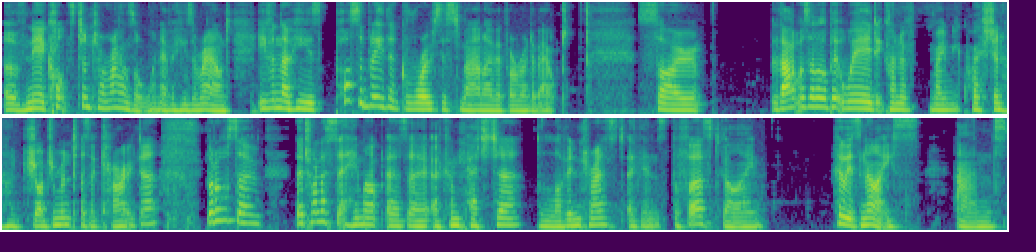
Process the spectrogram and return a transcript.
of near constant arousal whenever he's around, even though he is possibly the grossest man I've ever read about. So that was a little bit weird. It kind of made me question her judgment as a character. But also, they're trying to set him up as a, a competitor, a love interest against the first guy, who is nice and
